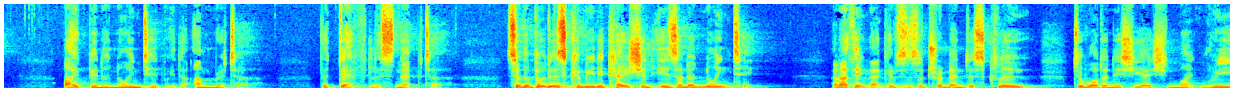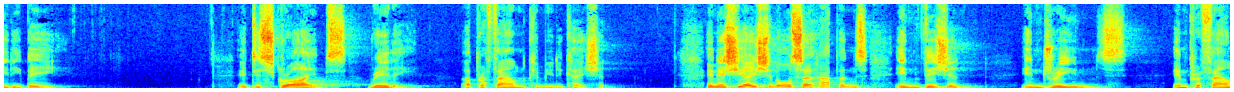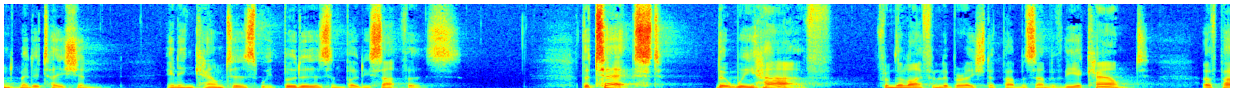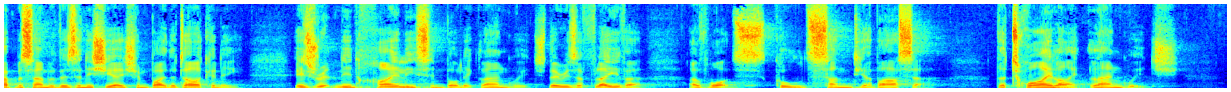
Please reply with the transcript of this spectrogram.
I've been anointed with the Amrita, the deathless nectar. So the Buddha's communication is an anointing. And I think that gives us a tremendous clue to what initiation might really be. It describes, really, a profound communication. Initiation also happens in vision, in dreams, in profound meditation, in encounters with Buddhas and Bodhisattvas. The text that we have from the life and liberation of Padmasambhava, the account of Padmasambhava's initiation by the Dakini, is written in highly symbolic language. There is a flavour of what's called Sandhya Bhasa, the twilight language,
